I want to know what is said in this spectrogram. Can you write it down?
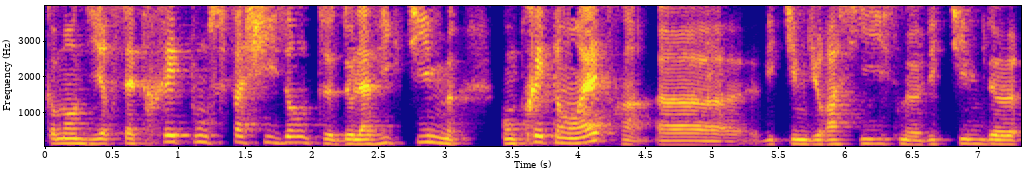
comment dire, cette réponse fascisante de la victime qu'on prétend être, euh, victime du racisme, victime de,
